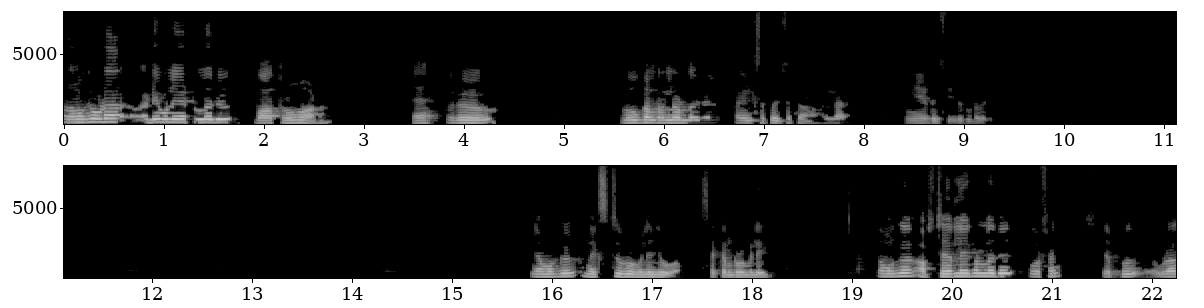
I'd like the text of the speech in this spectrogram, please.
നമുക്കിവിടെ അടിപൊളിയായിട്ടുള്ളൊരു ബാത്റൂമാണ് ഒരു ബ്ലൂ കളറിലുള്ള ഒരു ടൈൽസ് ഒക്കെ വെച്ചിട്ടാണ് നല്ല ഭംഗിയായിട്ട് ചെയ്തിട്ടുള്ളത്. നമുക്ക് നെക്സ്റ്റ് റൂമിലേക്ക് പോവാം. സെക്കൻഡ് റൂമിലേക്ക് നമുക്ക് അപ്സ്റ്റെയറിലേക്കുള്ളൊരു പോർഷൻ സ്റ്റെപ്പ് ഇവിടെ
